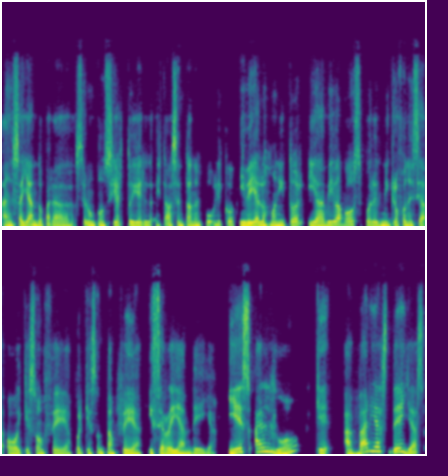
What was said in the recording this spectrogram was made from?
ensayando para hacer un concierto y él estaba sentado en el público y veía los monitor y a viva voz por el micrófono decía, ¡ay, que son feas! ¿Por qué son tan feas? Y se reían de ella. Y es algo que a varias de ellas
